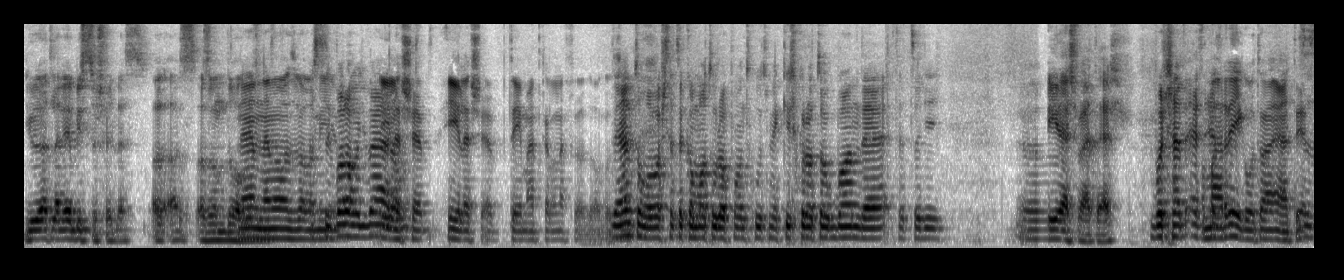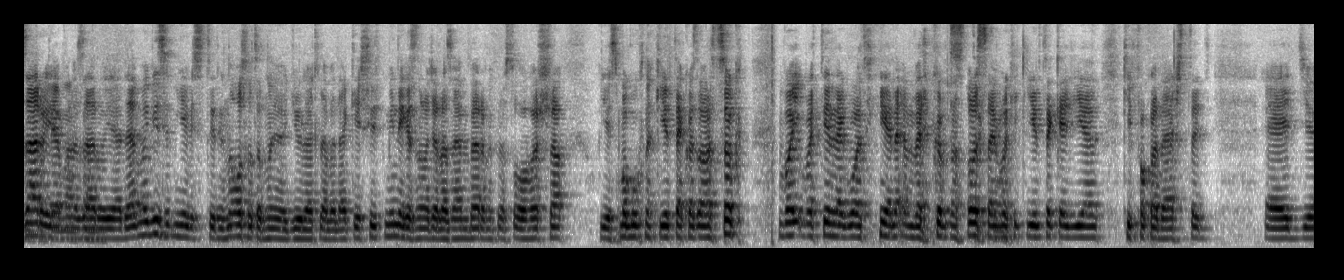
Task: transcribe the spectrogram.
Gyűlöletlevél biztos, hogy lesz. Az, azon dolgozik. Nem, nem, az valami Azt, valahogy élesebb, élesebb témát kellene földolgozni. De nem tudom, olvastatok a matura.hu-t még kiskorotokban, de tehát, hogy így... Uh... Élesváltás. Bocsánat, ez, ez, már régóta eltért. Ez a zárójelben a zárójel, de majd vissza, mindjárt visszatérünk, na ott voltak nagyon gyűlöletlevelek, és itt mindig ezen magyar az ember, amikor azt olvassa, hogy ezt maguknak írták az arcok, vagy, vagy tényleg volt ilyen emberek az országban, akik írtak egy ilyen kifakadást, egy, egy,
